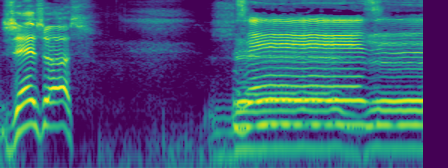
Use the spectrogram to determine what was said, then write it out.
Zezas. Zezas.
